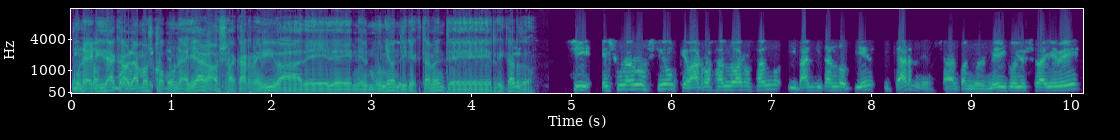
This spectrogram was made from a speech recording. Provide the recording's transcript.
Una herida que hablamos como una llaga, o sea, carne viva de, en el muñón directamente, Ricardo. Sí, es una erosión que va rozando, va rozando y va quitando piel y carne. O sea, cuando el médico yo se la llevé,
